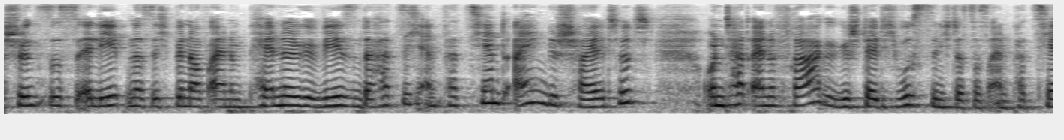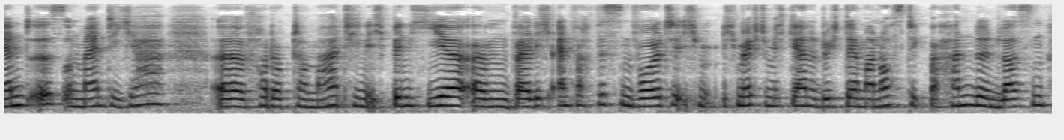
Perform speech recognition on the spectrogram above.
schönstes Erlebnis, ich bin auf einem Panel gewesen, da hat sich ein Patient eingeschaltet und hat eine Frage gestellt. Ich wusste nicht, dass das ein Patient ist und meinte, ja, äh, Frau Dr. Martin, ich bin hier, ähm, weil ich einfach wissen wollte, ich, ich möchte mich gerne durch Dermanostik behandeln lassen,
